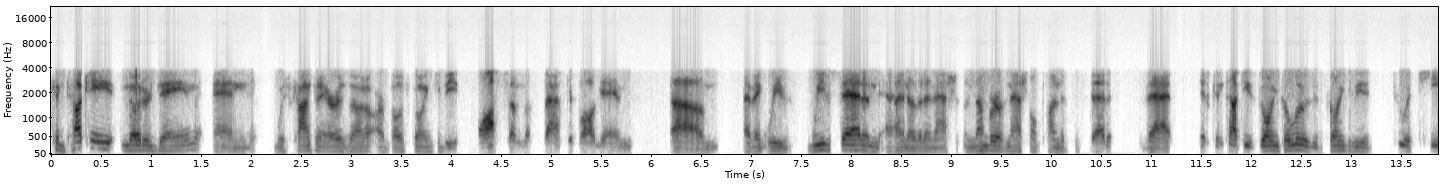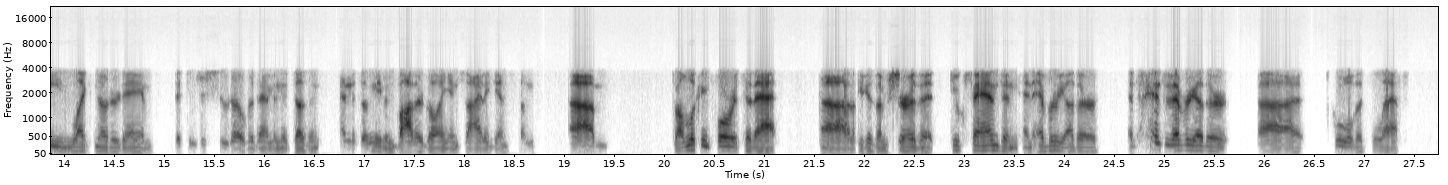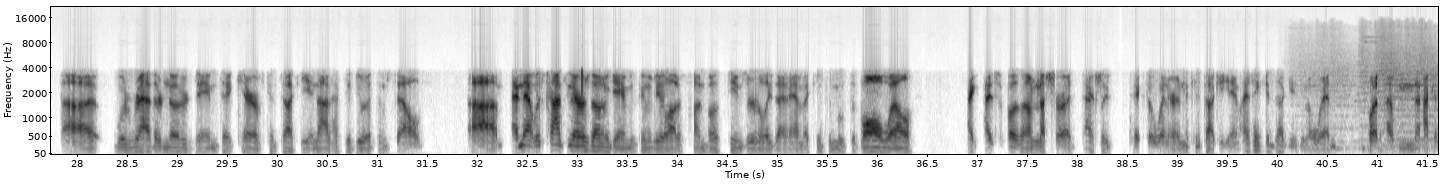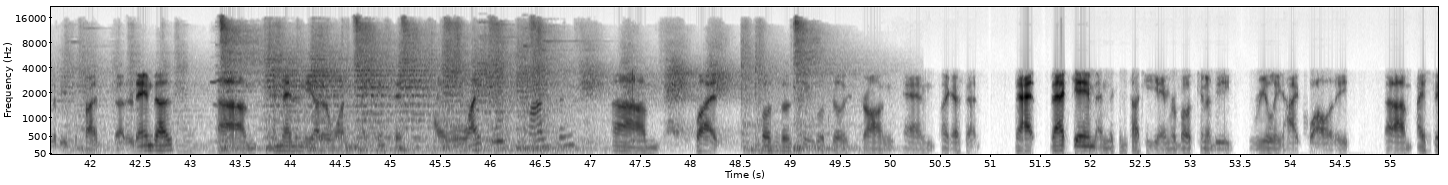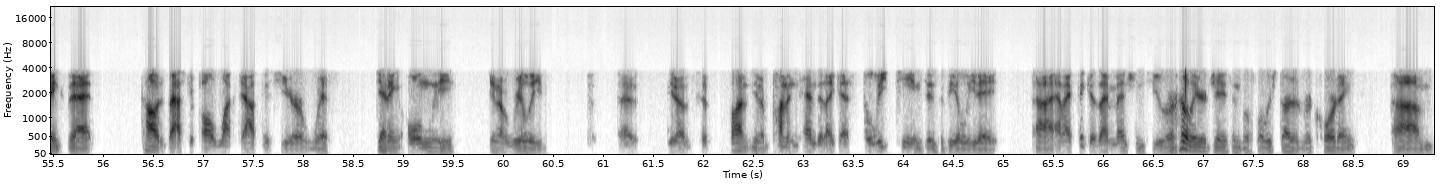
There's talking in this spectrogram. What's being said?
Kentucky, Notre Dame, and Wisconsin, Arizona are both going to be awesome basketball games. Um, I think we've we've said, and, I know that a, national, a number of national pundits have said that if Kentucky's going to lose, it's going to be to a team like Notre Dame that can just shoot over them, and it doesn't and it doesn't even bother going inside against them. Um, so I'm looking forward to that uh, because I'm sure that Duke fans and, and every other and fans of every other uh, school that's left uh, would rather Notre Dame take care of Kentucky and not have to do it themselves. Um, and that Wisconsin Arizona game is going to be a lot of fun. Both teams are really dynamic and can move the ball well. I, I suppose I'm not sure I'd actually pick the winner in the Kentucky game. I think Kentucky's going to win, but I'm not going to be surprised if Notre Dame does. Um, and then in the other one, I think that I like Wisconsin, um, but both of those teams look really strong. And like I said, that that game and the Kentucky game are both going to be really high quality. Um, I think that college basketball lucked out this year with getting only you know really uh, you know to pun you know pun intended I guess elite teams into the elite eight. Uh, and I think, as I mentioned to you earlier, Jason, before we started recording, um,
